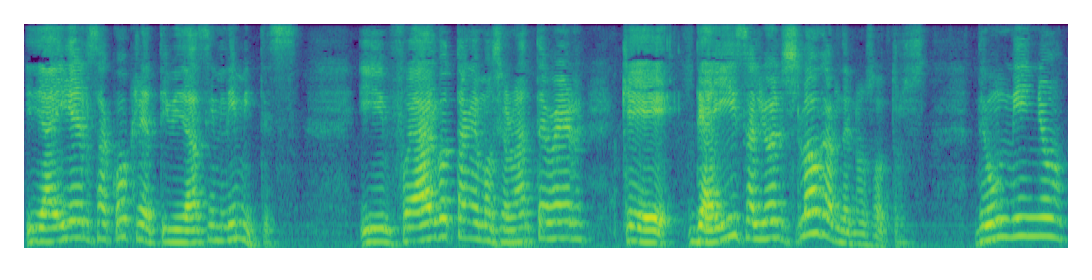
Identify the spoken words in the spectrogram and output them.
Y de ahí él sacó Creatividad sin Límites. Y fue algo tan emocionante ver que de ahí salió el slogan de nosotros, de un niño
